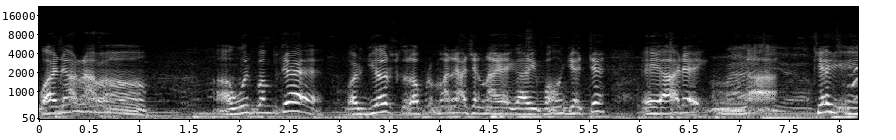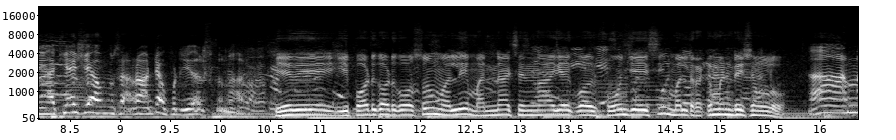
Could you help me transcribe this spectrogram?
వాడిని ఎవరన్నా ఆ ఊరి పంపితే వాడు చేర్చుకుని అప్పుడు మన చెన్నయ్య గారికి ఫోన్ చేస్తే ఏ ఆడే ఆ, చేసి ఆ చేసే అమ్ముతారు అంటే అప్పుడు చేర్చుకున్నారు ఏది? ఈ పాటుగాడు కోసం మళ్ళీ మన్నా చిన్నాగే ఫోన్ చేసి మళ్ళీ రికమెండేషన్లు. ఆ, అన్న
